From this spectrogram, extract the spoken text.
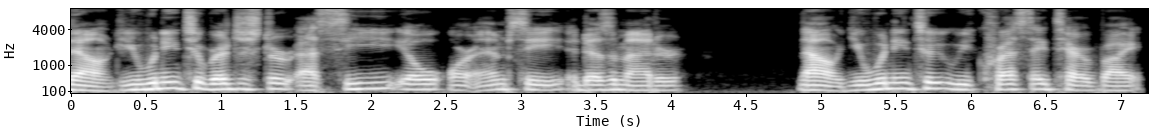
Now, you would need to register as CEO or MC, it doesn't matter. Now, you would need to request a Terrorbyte,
